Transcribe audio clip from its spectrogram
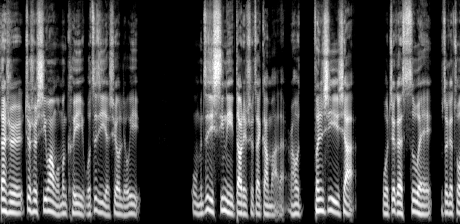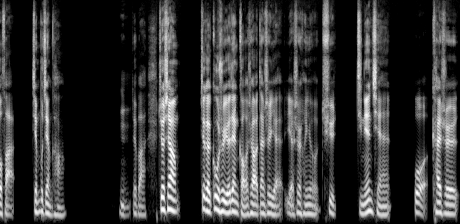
但是就是希望我们可以，我自己也是要留意，我们自己心里到底是在干嘛的，然后分析一下我这个思维、我这个做法健不健康，嗯对吧？就像这个故事有点搞笑，但是也也是很有趣。几年前我开始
